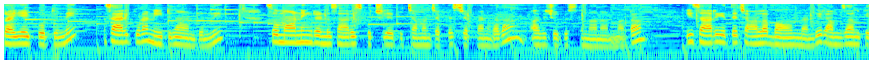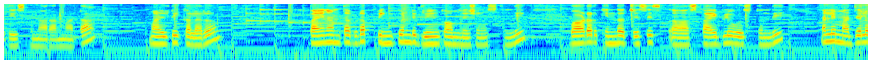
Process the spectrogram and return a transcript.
డ్రై అయిపోతుంది. శారీ కూడా నీట్గా ఉంటుంది. సో మార్నింగ్ రెండు శారీస్ కుచ్చి లేపించామని చెప్పేసి చెప్పాను కదా అవి చూపిస్తున్నాను అనమాట ఈ శారీ అయితే చాలా బాగుందండి. రంజాన్కి తీసుకున్నారనమాట మల్టీ కలర్. పైన అంతా కూడా పింక్ అండ్ గ్రీన్ కాంబినేషన్ వస్తుంది. బార్డర్ కింద వచ్చేసి స్కై బ్లూ వస్తుంది. మళ్ళీ మధ్యలో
